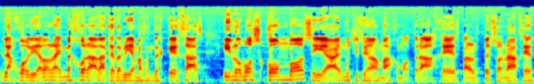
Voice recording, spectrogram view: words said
la jugabilidad online mejorada, que había bastantes quejas, y nuevos combos, y hay muchísimas más, como trajes para los personajes,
